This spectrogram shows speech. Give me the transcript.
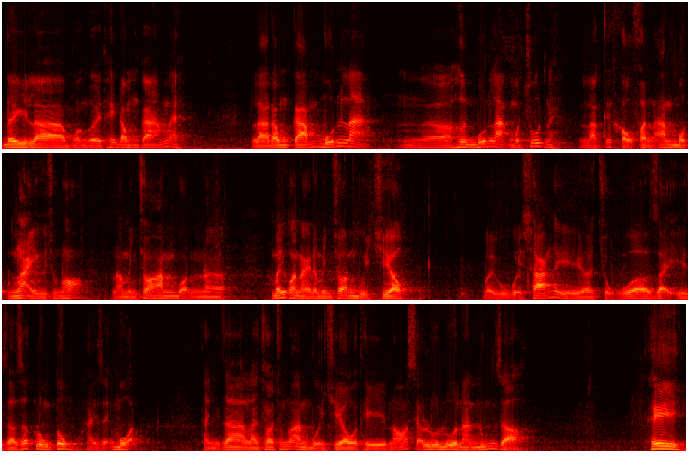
Đây là mọi người thấy đồng cám này. Là đồng cám 4 lạng ờ, hơn 4 lạng một chút này. Là cái khẩu phần ăn một ngày của chúng nó. Là mình cho ăn bọn ờ, mấy con này là mình cho ăn buổi chiều. Bởi vì buổi sáng thì ờ, chủ ờ, dậy giờ giấc lung tung hay dậy muộn. Thành ra là cho chúng nó ăn buổi chiều thì nó sẽ luôn luôn ăn đúng giờ. Thì,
